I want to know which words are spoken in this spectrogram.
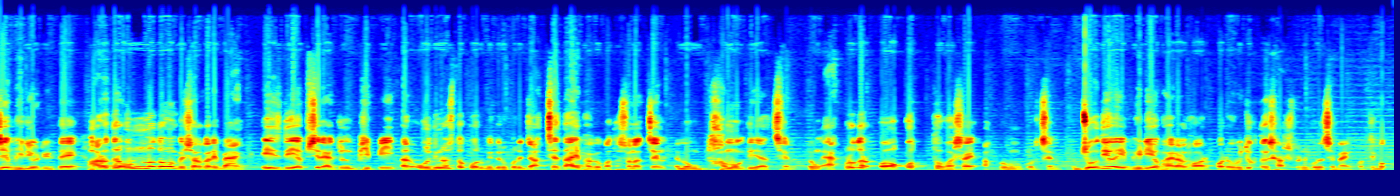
যে ভিডিওটিতে ভারতের অন্যতম বেসরকারি ব্যাংক এইচডিএফসি এইচডিএফসির একজন ভিপি তার অধীনস্থ কর্মীদের উপরে যাচ্ছে তাই ভাবে কথা শোনাচ্ছেন এবং ধমক দিয়ে যাচ্ছেন এবং এক প্রকার অকথ্য ভাষায় আক্রমণ করছেন। যদিও এই ভিডিও ভাইরাল হওয়ার পরে অভিযুক্তকে সাসপেন্ড করেছে ব্যাংক কর্তৃপক্ষ,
